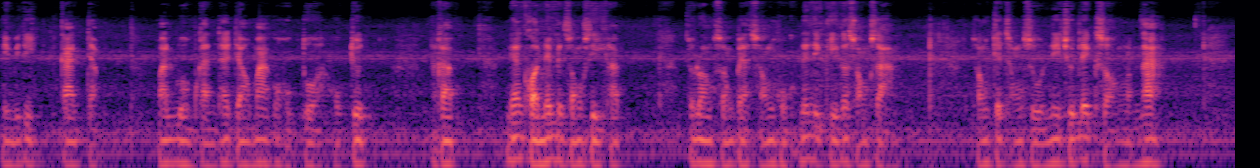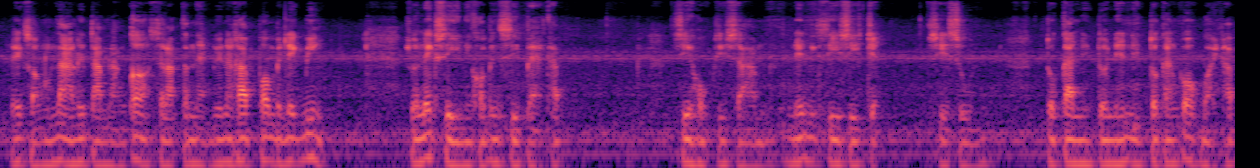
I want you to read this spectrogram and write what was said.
นี่วิธีการจับมันรวมกันถ้าจะเอามากกว่าหกตัวหกจุดนะครับเนี่ยคอนเน้นเป็นสองสี่ครับ ตัวรองสองแปดสองหกเน้นอีกทีก็สองสาม 2720 นี่ชุดเลข2ลำหน้า เลข2ลำหน้าหรือตามหลังก็สลับตำแหน่งด้วยนะครับเพราะเป็นเลขบิ้งส่วนเลข 4 นี่เขาเป็น 48 ครับ 46 43 เน้นอีก 4 47 40 ตัวกันอีกตัวเน้นอีกตัวกันก็ออกบ่อยครับ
